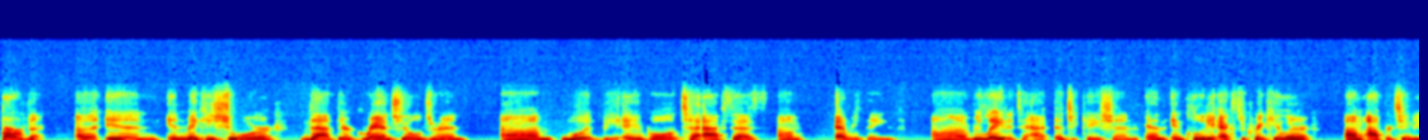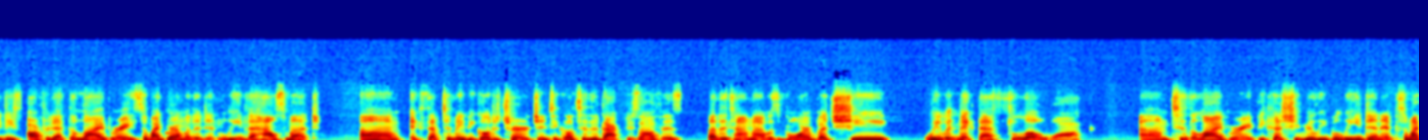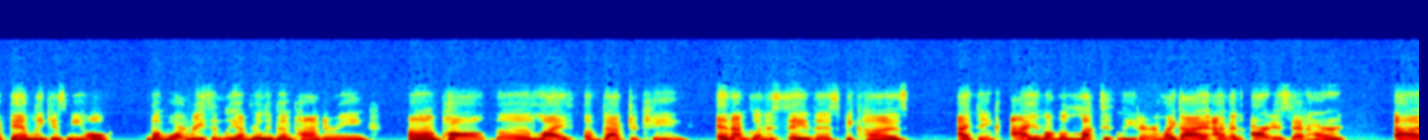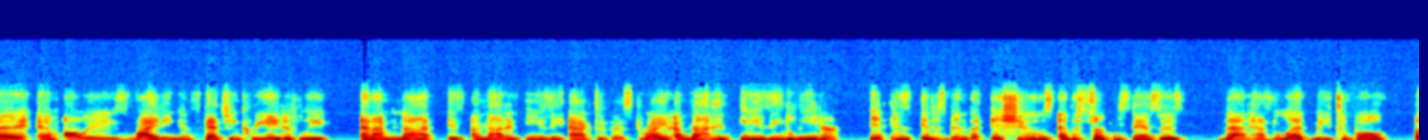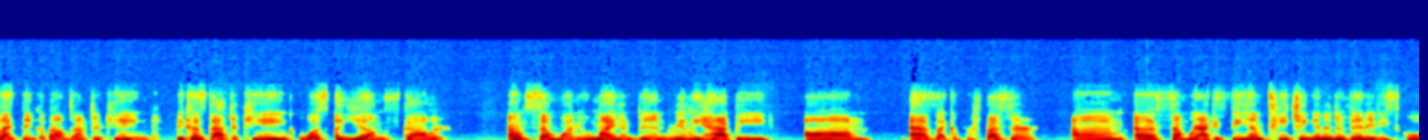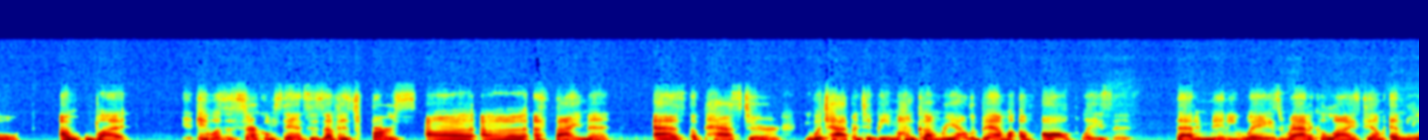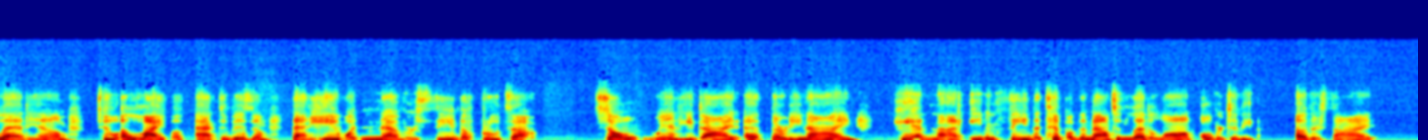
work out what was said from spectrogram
fervent uh, in in making sure that their grandchildren um, would be able to access um, everything uh, related to education and including extracurricular um, opportunities offered at the library. So my grandmother didn't leave the house much, um, except to maybe go to church and to go to the doctor's office by the time I was born. But she, we would make that slow walk um, to the library because she really believed in it. So my family gives me hope. But more recently, I've really been pondering um, Paul, the life of Dr. King. And I'm going to say this because I think I am a reluctant leader. Like I, I'm an artist at heart. I am always writing and sketching creatively. And I'm not is I'm not an easy activist, right? I'm not an easy leader. It is it has been the issues and the circumstances that has led me to both. But I think about Dr. King because Dr. King was a young scholar um, someone who might have been really happy um, as like a professor um, uh, somewhere. I could see him teaching in a divinity school. Um, but it was the circumstances of his first uh, uh, assignment as a pastor, which happened to be Montgomery, Alabama, of all places, that in many ways radicalized him and led him to a life of activism that he would never see the fruits of So mm-hmm. when he died at 39, he had not even seen the tip of the mountain, let alone over to the other side.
